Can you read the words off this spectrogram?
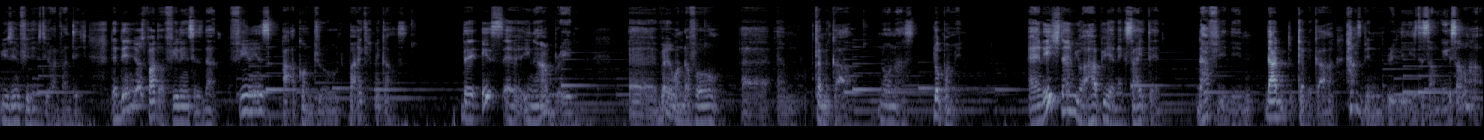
using feelings to your advantage. The dangerous part of feelings is that feelings are controlled by chemicals. There is uh, in our brain a very wonderful uh, um, chemical known as dopamine. And each time you are happy and excited, that feeling, that chemical has been released some way, somehow.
